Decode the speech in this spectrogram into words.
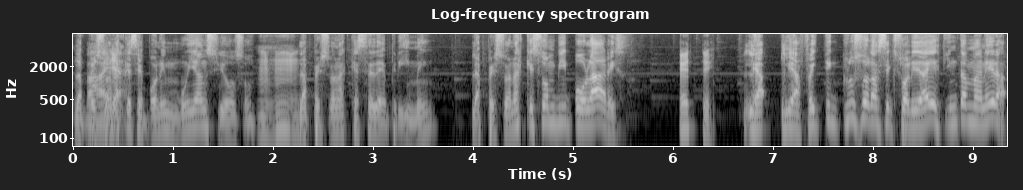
Las Vaya. personas que se ponen muy ansiosos, las personas que se deprimen, las personas que son bipolares, Este. le, le afecta incluso la sexualidad de distintas maneras.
